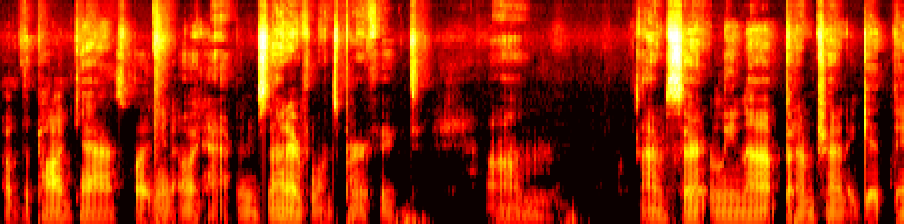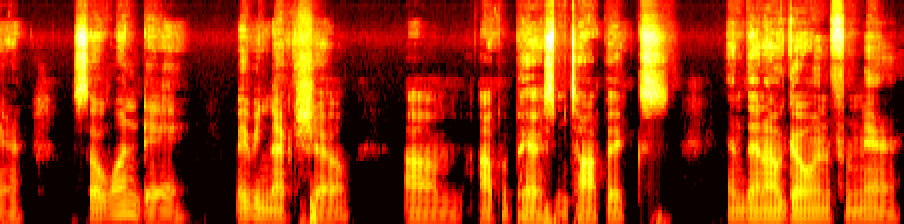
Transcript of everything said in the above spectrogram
of the podcast, but you know, it happens. Not everyone's perfect. Um, I'm certainly not, but I'm trying to get there. So one day, maybe next show, um, I'll prepare some topics and then I'll go in from there.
